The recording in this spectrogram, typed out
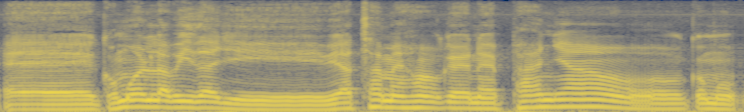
eh, ¿cómo es la vida allí? ¿Ya está mejor que en España o cómo?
